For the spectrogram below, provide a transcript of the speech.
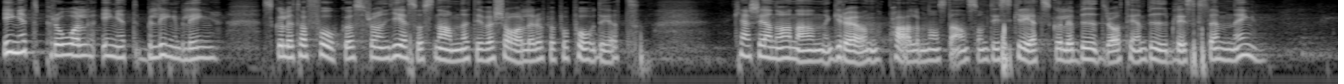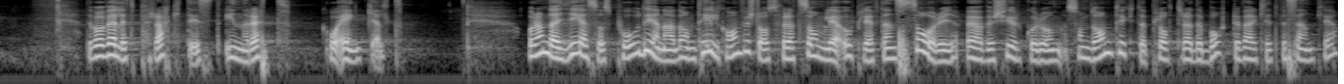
Inget prål, inget bling-bling skulle ta fokus från Jesusnamnet i versaler uppe på podiet. Kanske en och annan grön palm någonstans som diskret skulle bidra till en biblisk stämning. Det var väldigt praktiskt inrätt och enkelt. Och de där Jesuspodierna de tillkom förstås för att somliga upplevt en sorg över kyrkorum som de tyckte plottrade bort det verkligt väsentliga.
